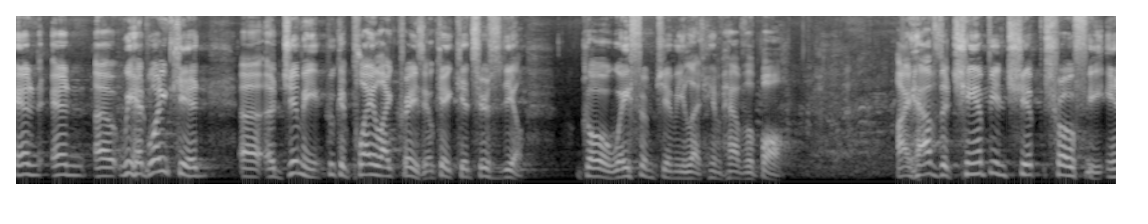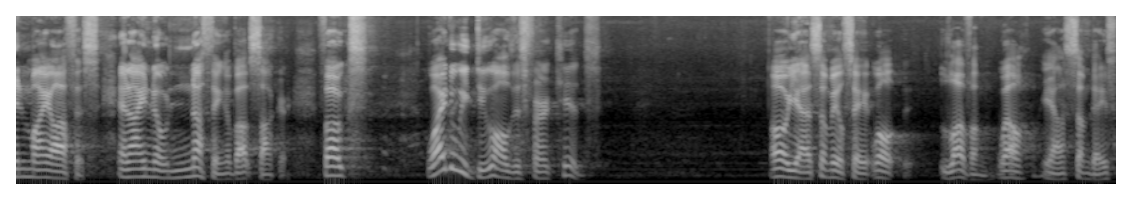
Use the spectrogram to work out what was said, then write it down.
and, and uh, we had one kid, uh, uh, Jimmy, who could play like crazy. Okay, kids, here's the deal go away from Jimmy, let him have the ball. I have the championship trophy in my office, and I know nothing about soccer. Folks, why do we do all this for our kids? Oh, yeah, somebody will say, well, love them. Well, yeah, some days.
